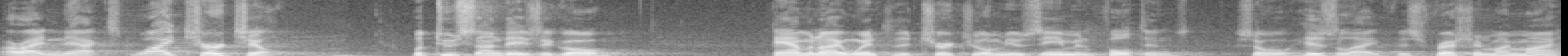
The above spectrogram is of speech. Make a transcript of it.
All right, next. Why Churchill? Well, two Sundays ago, Pam and I went to the Churchill Museum in Fulton, so his life is fresh in my mind.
